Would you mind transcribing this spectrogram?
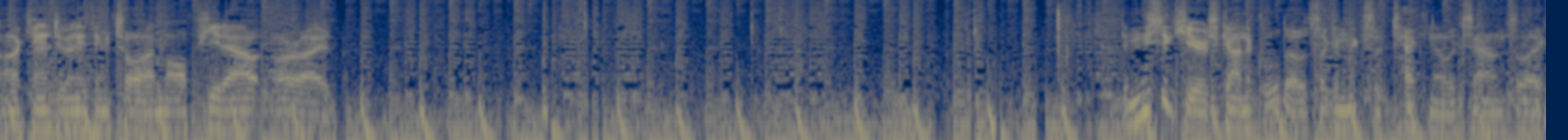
Oh, I can't do anything until I'm all peed out. Alright. The music here is kind of cool though. It's like a mix of techno, it sounds like.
